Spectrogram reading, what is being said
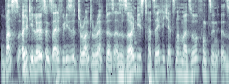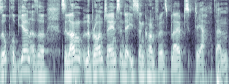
Was soll die Lösung sein für diese Toronto Raptors? Also sollen die es tatsächlich jetzt nochmal so, so probieren? Also solange LeBron James in der Eastern Conference bleibt, ja, dann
